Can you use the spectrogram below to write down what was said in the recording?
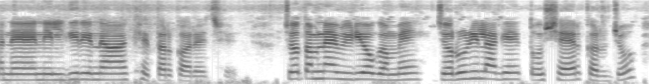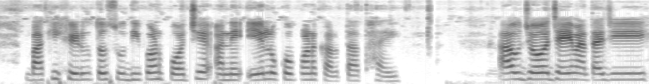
અને નીલગીરીના ખેતર કરે છે. જો તમને આ વીડિયો ગમે, જરૂરી લાગે તો શેર કરજો. બાકી ખેડૂતો સુધી પણ પહોંચે અને એ લોકો પણ કરતા થાય. આવજો, જય માતાજી.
